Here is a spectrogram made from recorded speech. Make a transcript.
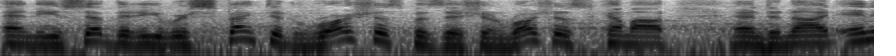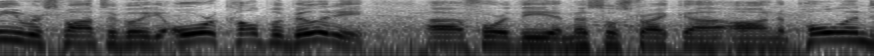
and he said that he respected Russia's position. Russia's come out and denied any responsibility or culpability for the missile strike uh, on Poland.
